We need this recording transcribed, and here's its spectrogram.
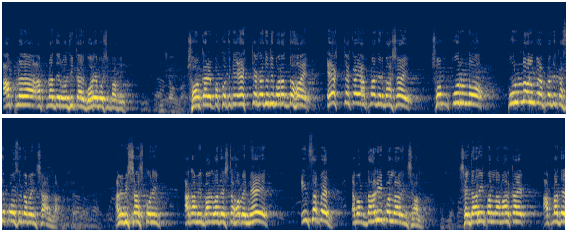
আপনারা আপনাদের অধিকার ঘরে বসে পাবেন। সরকারের পক্ষ থেকে এক টাকা যদি বরাদ্দ হয় এক টাকায় আপনাদের বাসায় সম্পূর্ণ, পূর্ণরূপে আপনাদের কাছে পৌঁছে যাবে ইনশাআল্লাহ। আমি বিশ্বাস করি আগামীর বাংলাদেশটা হবে ন্যায়ের, ইনসাফের এবং দাড়ি পাল্লার ইনশাআল্লাহ। সেই দাড়ি পাল্লা মার্কায় আপনাদের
